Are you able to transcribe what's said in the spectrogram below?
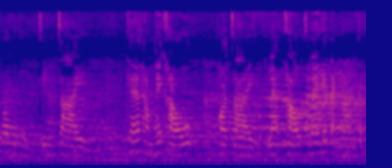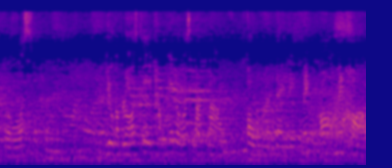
ตรงจริงใจ แค่ทำให้เขาพอใจ และเขาจะได้ให้แต่งงานกับโรส อยู่กับโรสคือทำให้โรสรักเราตรงเลยไดเรกไม่อ้อมไม่คอม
